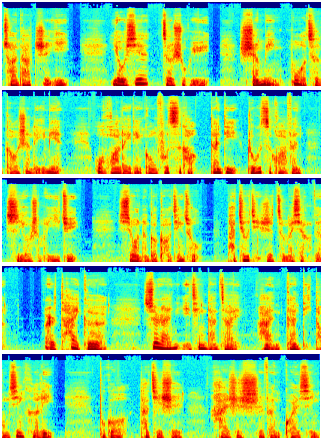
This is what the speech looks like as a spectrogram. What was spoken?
传达旨意，有些则属于神明莫测高深的一面。”我花了一点功夫思考，甘地如此划分是有什么依据？希望能够搞清楚他究竟是怎么想的。而泰戈尔虽然已经难再和甘地同心合力，不过他其实还是十分关心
